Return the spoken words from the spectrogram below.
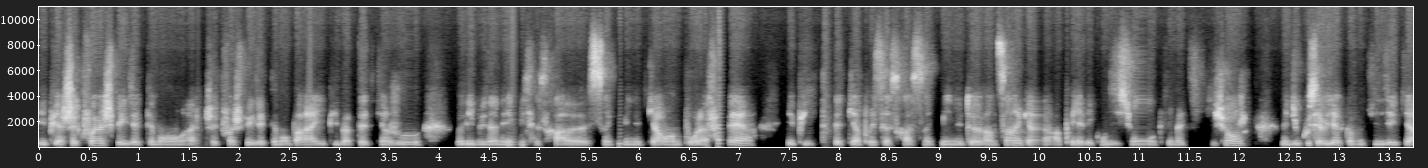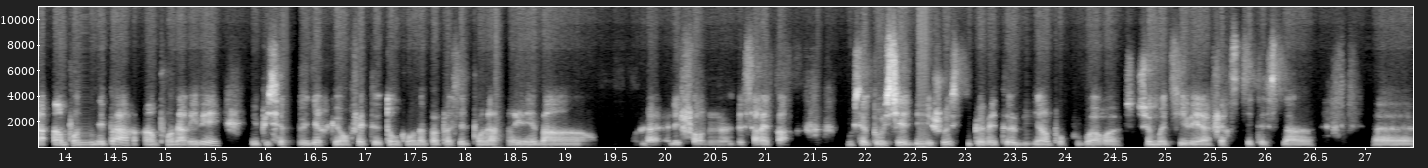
et puis à chaque fois, je fais exactement, à chaque fois, je fais exactement pareil. Et puis, bah, peut-être qu'un jour, au début d'année, ça sera 5 euh, minutes 40 pour la faire. Et puis peut-être qu'après, ça sera 5 minutes 25. Alors après, il y a les conditions climatiques qui changent. Mais du coup, ça veut dire, comme tu disais, qu'il y a un point de départ, un point d'arrivée. Et puis ça veut dire qu'en fait, tant qu'on n'a pas passé le point d'arrivée, ben, l'effort ne, s'arrête pas. Donc ça peut aussi être des choses qui peuvent être bien pour pouvoir euh, se motiver à faire ces tests-là euh,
